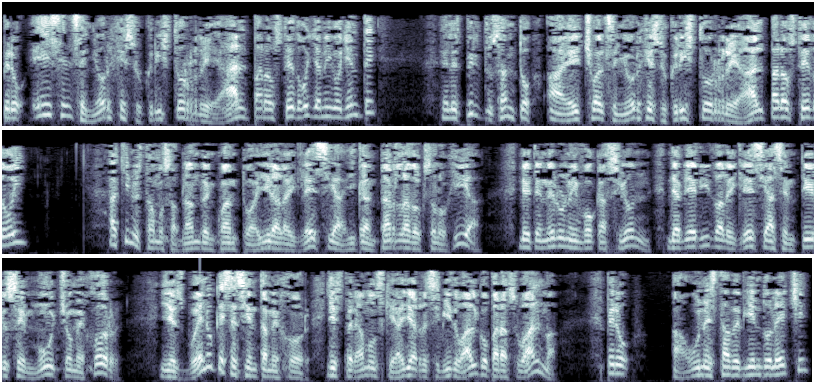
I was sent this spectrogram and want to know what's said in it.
Pero ¿es el Señor Jesucristo real para usted hoy, amigo oyente? ¿El Espíritu Santo ha hecho al Señor Jesucristo real para usted hoy? Aquí no estamos hablando en cuanto a ir a la iglesia y cantar la doxología, de tener una invocación, de haber ido a la iglesia a sentirse mucho mejor. Y es bueno que se sienta mejor, y esperamos que haya recibido algo para su alma. Pero, ¿aún está bebiendo leche?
